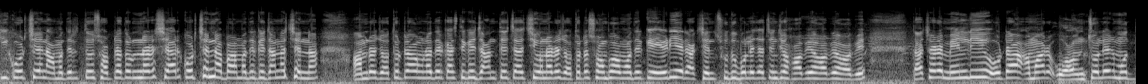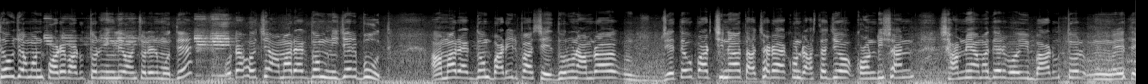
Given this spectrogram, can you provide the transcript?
কি করছেন আমাদের তো সবটা তো ওনারা শেয়ার করছেন না বা আমাদেরকে জানাচ্ছেন না। আমরা যতটা ওনাদের কাছ থেকে জানতে চাচ্ছি ওনারা যতটা সম্ভব আমাদেরকে এড়িয়ে রাখছেন, শুধু বলে যাচ্ছেন যে হবে হবে হবে। তাছাড়া মেনলি ওটা আমার অঞ্চলের মধ্যেও যেমন পড়ে, বারুত্তর হিংলি অঞ্চলের মধ্যে, ওটা হচ্ছে আমার একদম নিজের বুথ, আমার একদম বাড়ির পাশে। ধরুন আমরা যেতেও পারছি না, তাছাড়া এখন রাস্তার যে কন্ডিশন সামনে আমাদের ওই বারুত্তর এতে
